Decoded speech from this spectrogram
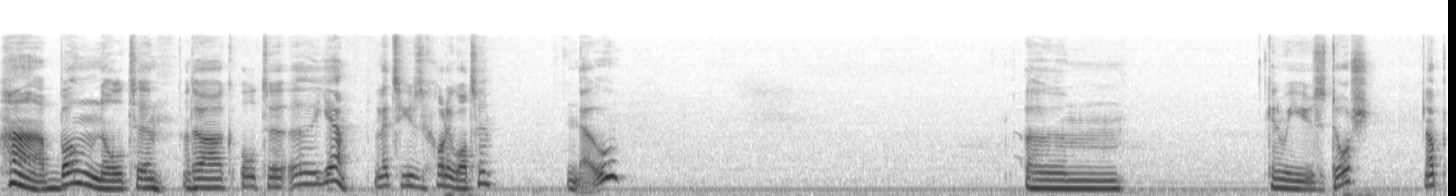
Huh, bone altar, dark altar. Uh, yeah, let's use holy water. No. Um. Can we use torch? Nope.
